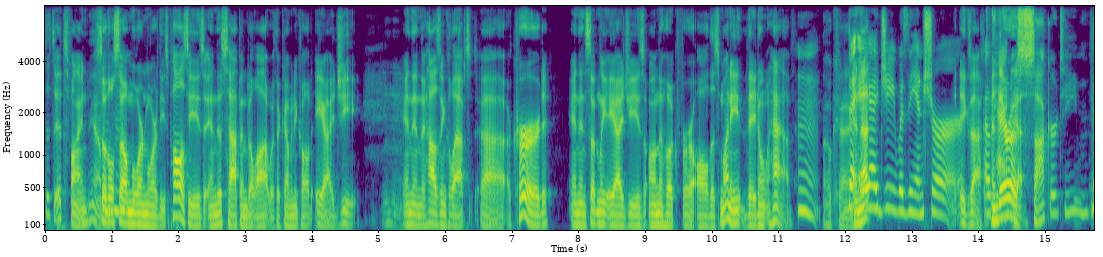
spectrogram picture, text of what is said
it's, it's fine. So they'll sell more and more of these policies, and this happened a lot with a company called AIG. And then the housing collapse uh, occurred, and then suddenly AIG is on the hook for all this money they don't have. Mm. Okay. The And that- AIG was the insurer. Exactly. Okay. And they're a Yeah. soccer team.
